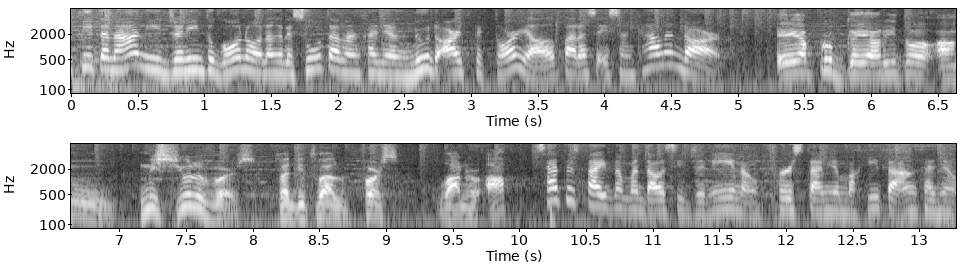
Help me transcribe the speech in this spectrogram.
Nakita na ni Janine Tugono ang resulta ng kanyang nude art pictorial para sa isang calendar. Eh, approve kaya rito ang Miss Universe 2012 first runner-up? Satisfied naman daw si Janine ang first time niya makita ang kanyang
